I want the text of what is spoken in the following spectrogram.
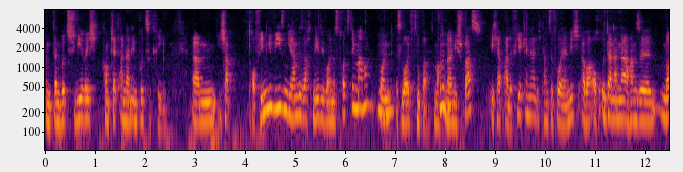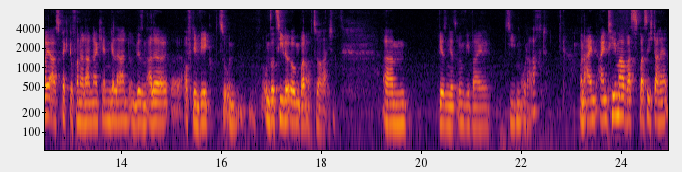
und dann wird es schwierig, komplett anderen Input zu kriegen. Ähm, ich habe darauf hingewiesen, die haben gesagt, nee, sie wollen das trotzdem machen mhm. und es läuft super. Es macht mhm. unheimlich Spaß. Ich habe alle vier kennengelernt, ich kannte vorher nicht, aber auch untereinander haben sie neue Aspekte voneinander kennengelernt und wir sind alle äh, auf dem Weg, zu un unsere Ziele irgendwann auch zu erreichen. Ähm, wir sind jetzt irgendwie bei sieben oder acht. Und ein, ein Thema, was, was sich da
